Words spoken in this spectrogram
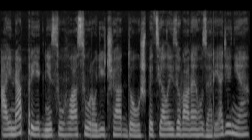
aj napriek nesúhlasu rodiča do špecializovaného zariadenia?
